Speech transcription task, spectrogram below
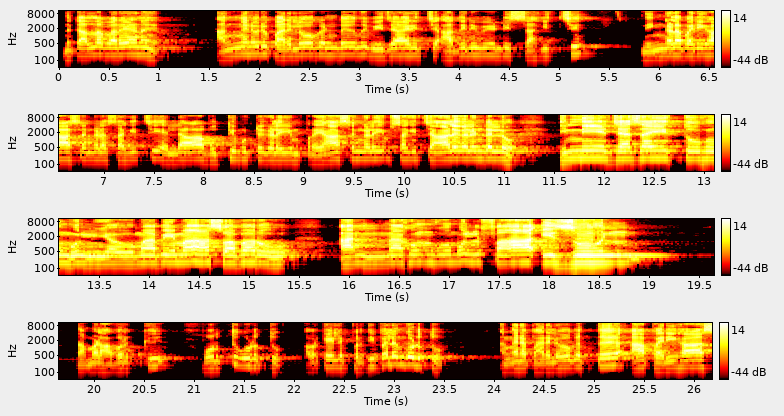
എന്നിട്ട് അല്ല പറയാണ് അങ്ങനെ ഒരു പരലോകമുണ്ട് എന്ന് വിചാരിച്ച് അതിനുവേണ്ടി സഹിച്ച് നിങ്ങളെ പരിഹാസങ്ങളെ സഹിച്ച് എല്ലാ ബുദ്ധിമുട്ടുകളെയും പ്രയാസങ്ങളെയും സഹിച്ച ആളുകളുണ്ടല്ലോ. യൗമ ബിമാ സ്വബറു ഫായിസൂൻ നമ്മൾ അവർക്ക് പുറത്തു കൊടുത്തു. അവർക്ക് അതിൽ പ്രതിഫലം കൊടുത്തു. അങ്ങനെ പരലോകത്ത് ആ പരിഹാസ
